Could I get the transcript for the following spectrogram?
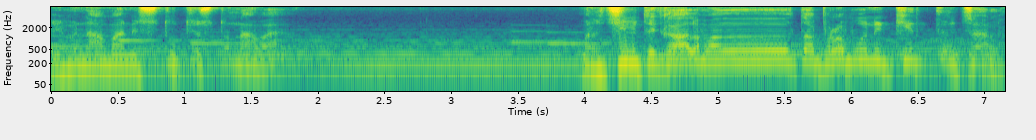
దేవుని నామాన్ని స్థుతిస్తున్నావా మన జీవితకాలం అంతా ప్రభువుని కీర్తించాలి.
